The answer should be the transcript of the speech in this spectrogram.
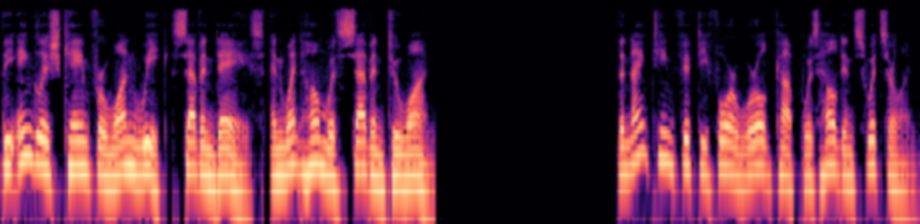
the English came for one week seven days and went home with 7–1. The 1954 World Cup was held in Switzerland.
